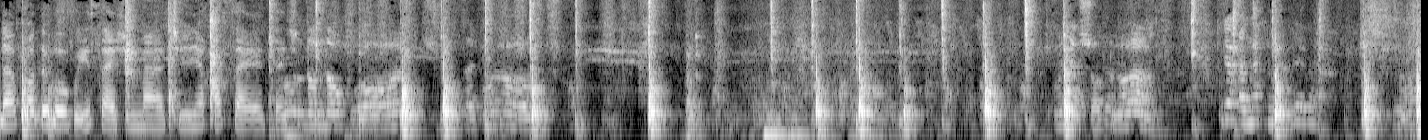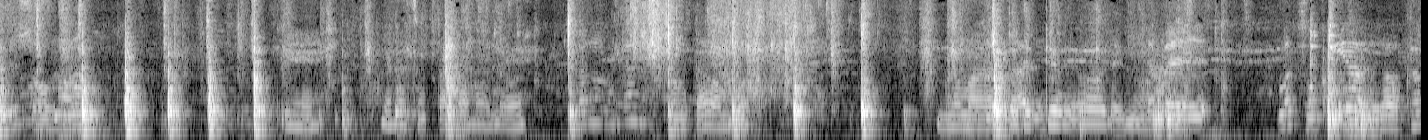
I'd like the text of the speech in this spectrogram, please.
đã có tới hưu vị xài xin mà chỉ nhắc có xài xài không đâu có bây giờ số thì nó là Giờ cả nhắc đây là nó số nó là thằng tao không mua. Nhưng mà tôi được tiêu thì ơi để nó về mất số kia rồi đó chốt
